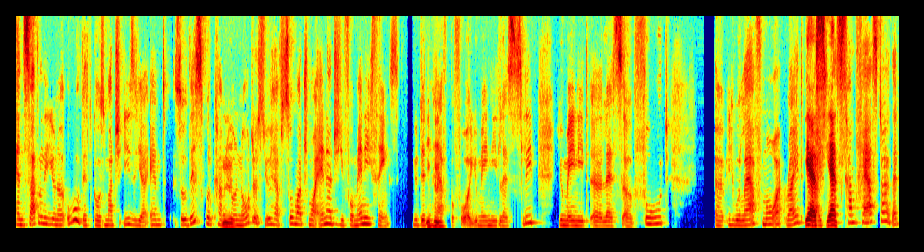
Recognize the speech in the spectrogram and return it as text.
and suddenly you know oh that goes much easier and so this will come mm. you'll notice you have so much more energy for many things you didn't mm-hmm. have before you may need less sleep you may need uh, less uh, food uh, you will laugh more right? Yes yes. come faster. That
